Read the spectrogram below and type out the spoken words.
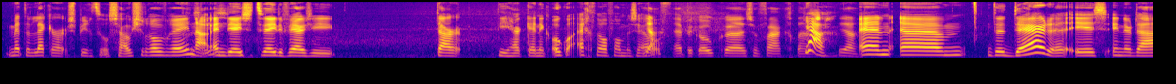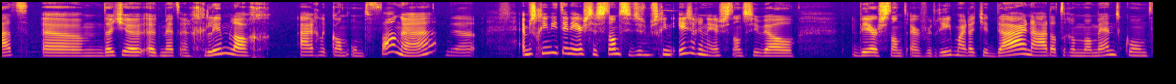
met een lekker spiritueel sausje eroverheen. Nou, en deze tweede versie, daar, die herken ik ook wel echt wel van mezelf. ja, heb ik ook eh, zo vaak gedaan. Ja, ja. En ehm, de derde is inderdaad ehm, dat je het met een glimlach eigenlijk kan ontvangen. ja. En misschien niet in eerste instantie, dus misschien is er in eerste instantie wel weerstand en verdriet, maar dat je daarna dat er een moment komt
